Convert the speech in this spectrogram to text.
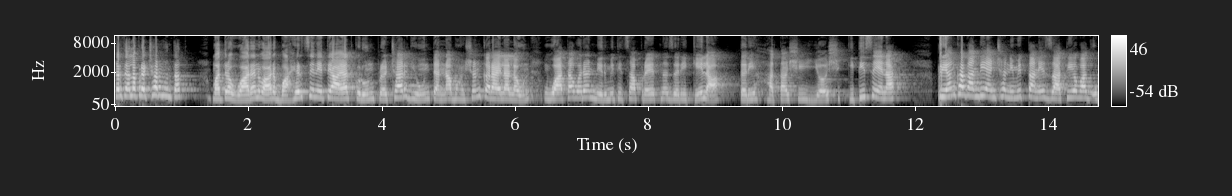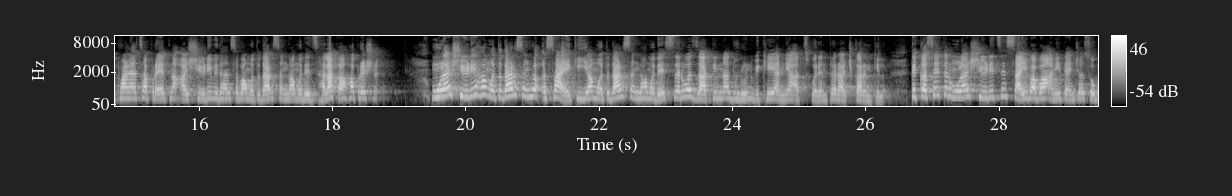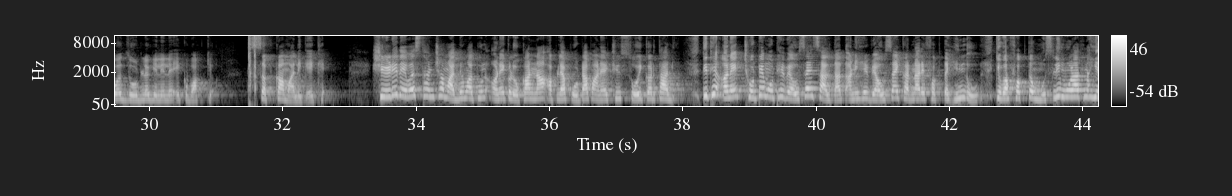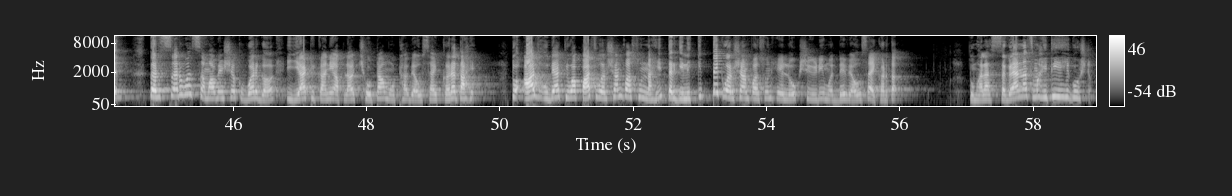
तर त्याला प्रचार म्हणतात. मात्र वारंवार बाहेरचे नेते आयात करून प्रचार घेऊन त्यांना भाषण करायला लावून वातावरण निर्मितीचा प्रयत्न जरी केला तरी हाताशी यश कितीसे येणार? प्रियंका गांधी यांच्या निमित्ताने जातीयवाद उफाळण्याचा प्रयत्न आज शिर्डी विधानसभा मतदारसंघामध्ये झाला का? हा प्रश्न आहे. मुळात शिर्डी हा मतदारसंघ असा आहे की या मतदारसंघामध्ये सर्व जातींना धरून विखे यांनी आजपर्यंत राजकारण केलं. ते कसे? तर मुळात शिर्डीचे साईबाबा आणि त्यांच्यासोबत जोडलं गेलेलं एक वाक्य सबका मालिक एक है. शिर्डी देवस्थानच्या माध्यमातून अनेक लोकांना आपल्या पोटा पाण्याची सोय करता आली. तिथे अनेक छोटे मोठे व्यवसाय चालतात आणि हे व्यवसाय करणारे फक्त हिंदू किंवा फक्त मुस्लिम मुळात नाहीत तर सर्व समावेशक वर्ग या ठिकाणी आपला छोटा मोठा व्यवसाय करत आहे. तो आज उद्या किंवा पाच वर्षांपासून नाही तर गेली कित्येक वर्षांपासून हे लोक शिर्डीमध्ये व्यवसाय करतात. तुम्हाला सगळ्यांनाच माहिती आहे ही गोष्ट.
